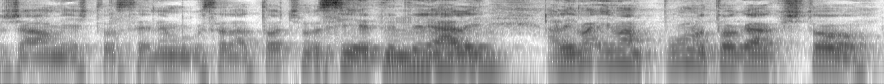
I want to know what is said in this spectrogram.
žao mi je što se ne mogu sada točno sjetiti, ali, ali ima, ima puno toga što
